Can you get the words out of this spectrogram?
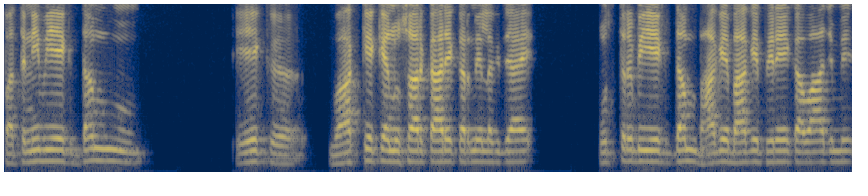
पत्नी भी एकदम एक वाक्य के अनुसार कार्य करने लग जाए, पुत्र भी एकदम भागे भागे फिरे एक आवाज़ में।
